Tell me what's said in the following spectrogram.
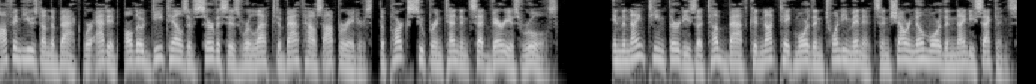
often used on the back were added, although details of services were left to bathhouse operators, the park's superintendent set various rules. In the 1930s a tub bath could not take more than 20 minutes and shower no more than 90 seconds.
